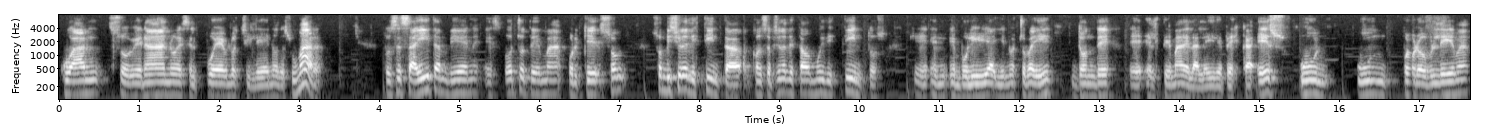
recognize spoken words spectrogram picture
cuán soberano es el pueblo chileno de su mar. Entonces ahí también es otro tema, porque son, son visiones distintas, concepciones de estados muy distintos en, en Bolivia y en nuestro país, donde eh, el tema de la ley de pesca es un, un problema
